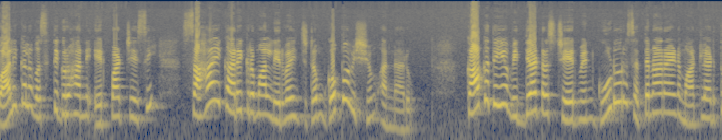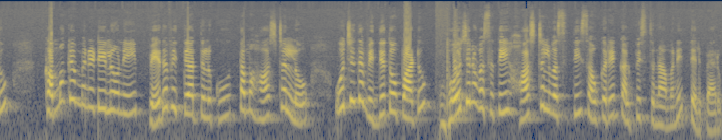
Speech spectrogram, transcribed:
బాలికల వసతి గృహాన్ని ఏర్పాటు చేసి సహాయ కార్యక్రమాలు నిర్వహించడం గొప్ప విషయం అన్నారు. కాకతీయ విద్యా ట్రస్ట్ చైర్మన్ గూడూరు సత్యనారాయణ మాట్లాడుతూ కమ్మ కమ్యూనిటీలోని పేద విద్యార్థులకు తమ హాస్టల్లో ఉచిత విద్యతో పాటు భోజన వసతి హాస్టల్ వసతి సౌకర్యం కల్పిస్తున్నామని తెలిపారు.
